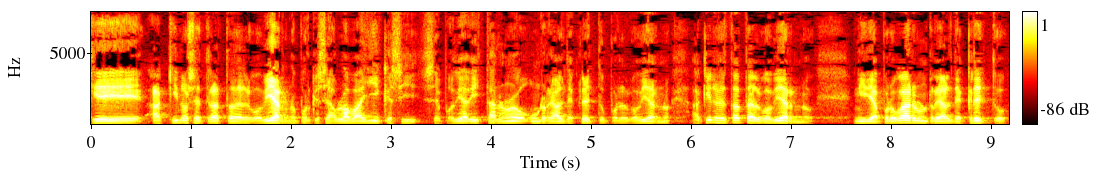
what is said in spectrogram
que aquí no se trata del Gobierno, porque se hablaba allí que si se podía dictar o no un Real Decreto por el Gobierno. Aquí no se trata del Gobierno, ni de aprobar un Real Decreto,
